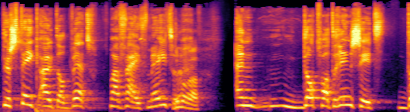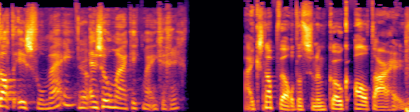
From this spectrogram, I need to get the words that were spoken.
Dus steek uit dat bed maar vijf meter. Doe maar wat. En dat wat erin zit, dat is voor mij. Ja. En zo maak ik mijn gerecht. Ik snap wel dat ze een kookaltaar heeft.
